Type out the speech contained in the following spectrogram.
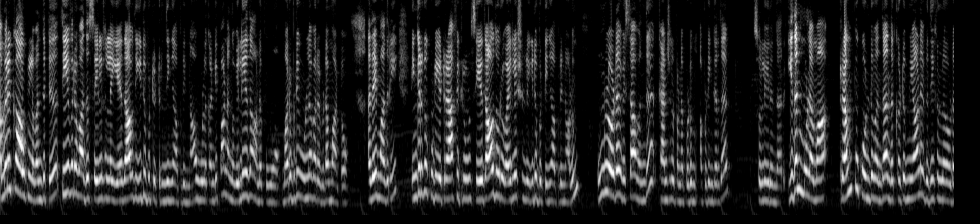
அமெரிக்காவுக்குள்ள வந்துட்டு தீவிரவாத செயல்களில் ஏதாவது ஈடுபட்டுட்டு இருந்தீங்க அப்படின்னா உங்களை கண்டிப்பாக நாங்கள் வெளியே தான் அனுப்புவோம். மறுபடியும் உள்ளே வர விட மாட்டோம். அதே மாதிரி இங்கே இருக்கக்கூடிய டிராஃபிக் ரூல்ஸ் ஏதாவது ஒரு வயலேஷனில் ஈடுபட்டீங்க அப்படின்னாலும் உங்களோட விசா வந்து கேன்சல் பண்ணப்படும் அப்படிங்கிறத சொல்லியிருந்தார். இதன் மூலமாக ட்ரம்ப் கொண்டு வந்த அந்த கடுமையான விதிகளோட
